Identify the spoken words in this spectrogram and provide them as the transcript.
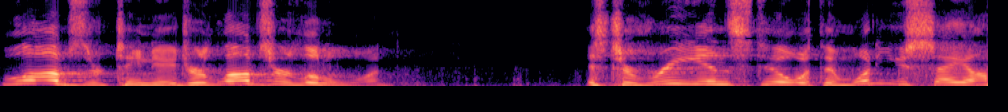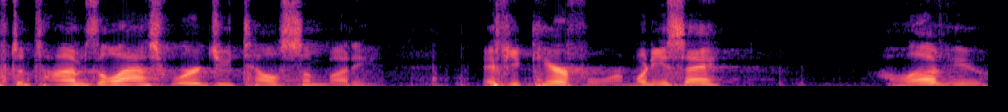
loves their teenager, loves their little one, is to reinstill with them. What do you say oftentimes the last words you tell somebody if you care for them? What do you say? I love you.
